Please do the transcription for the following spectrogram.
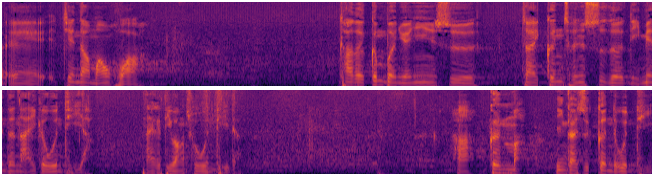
诶，见到毛华，它的根本原因是在根尘世的里面的哪一个问题呀？哪个地方出问题的？啊，根嘛。应该是根的问题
